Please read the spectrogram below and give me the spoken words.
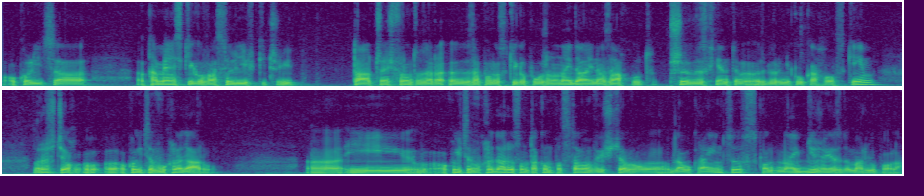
okolice Kamiańskiego Wasyliwki, czyli ta część frontu zaporowskiego położona najdalej na zachód przy wyschniętym zbiorniku kachowskim. Wreszcie okolice Wuchledaru. E, I okolice Wuchledaru są taką podstawą wyjściową dla Ukraińców, skąd najbliżej jest do Mariupola.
